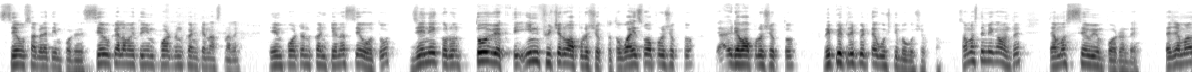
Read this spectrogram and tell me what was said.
सेव्ह सगळ्यात इम्पॉर्टंट सेव्ह केला म्हणजे तो इम्पॉर्टंट कंटेंट असणार आहे. इम्पॉर्टंट कंटेनच सेव्ह होतो. जेणेकरून तो व्यक्ती इन फ्युचर वापरू शकतो. तो व्हॉइस वापरू शकतो. आयडिया वापरू शकतो. रिपीट रिपीट त्या गोष्टी बघू शकतो. समजते मी काय म्हणतोय? त्यामुळे सेव्ह इम्पॉर्टंट आहे. त्याच्यामुळे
